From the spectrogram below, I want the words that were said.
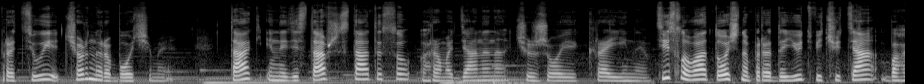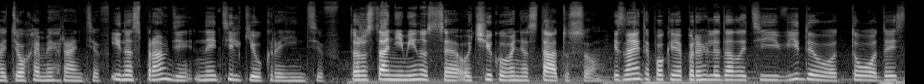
працює чорноробочими так і не діставши статусу громадянина чужої країни. Ці слова точно передають відчуття багатьох емігрантів, і насправді не тільки українців. Тож останній мінус це очікування статусу. І знаєте, поки я переглядала ці відео, то десь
